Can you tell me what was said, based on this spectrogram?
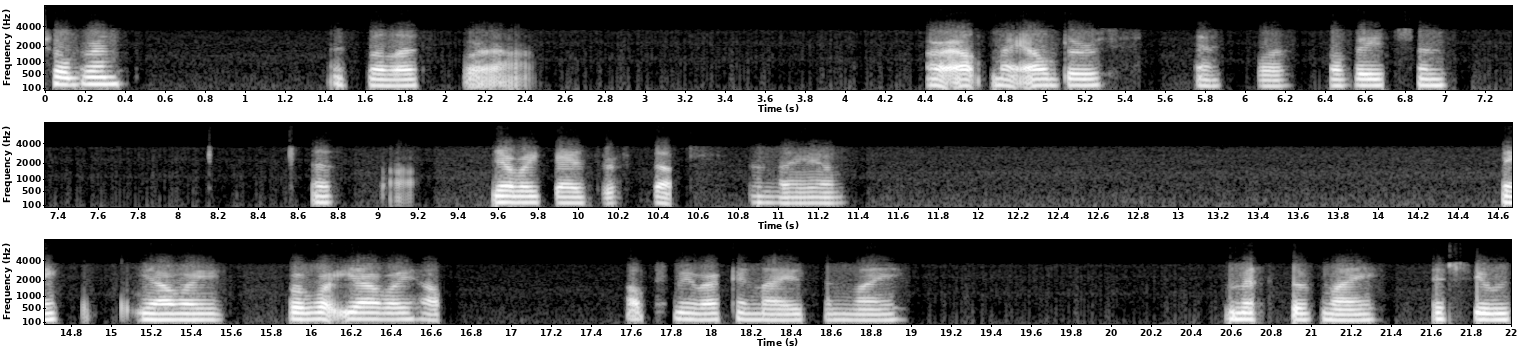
children as well as for uh, our, my elders and for salvation as uh, Yahweh guides our steps. And I am thankful for Yahweh for what Yahweh helps helps me recognize in my midst of my issues.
